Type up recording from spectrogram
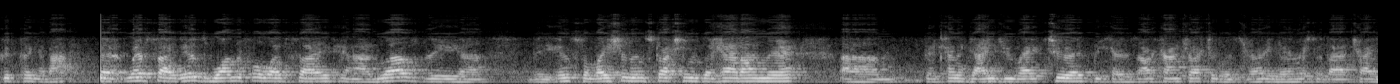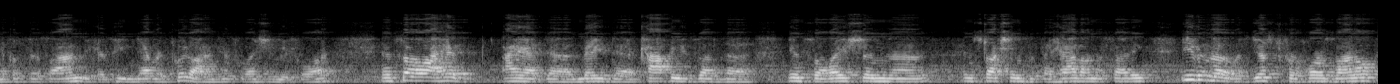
good thing about it. The website is a wonderful website, and I love the uh, the installation instructions they had on there. Um, they kind of guide you right to it because our contractor was very nervous about trying to put this on because he never put on insulation before. And so I had I had uh, made uh, copies of the installation uh, instructions that they had on the siding. Even though it was just for horizontal,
